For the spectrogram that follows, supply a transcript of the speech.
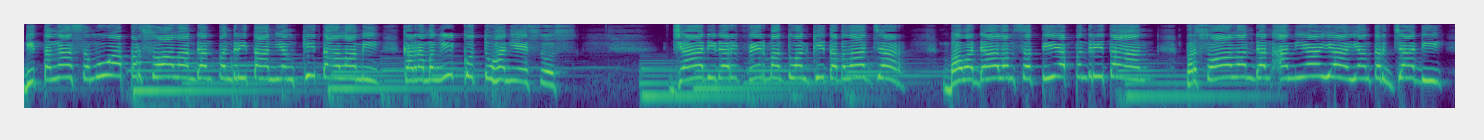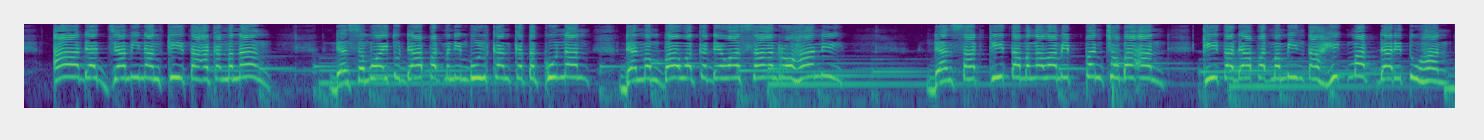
di tengah semua persoalan dan penderitaan yang kita alami karena mengikut Tuhan Yesus. Jadi dari firman Tuhan kita belajar bahwa dalam setiap penderitaan, persoalan dan aniaya yang terjadi, ada jaminan kita akan menang. Dan semua itu dapat menimbulkan ketekunan dan membawa kedewasaan rohani. Dan saat kita mengalami pencobaan, kita dapat meminta hikmat dari Tuhan.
